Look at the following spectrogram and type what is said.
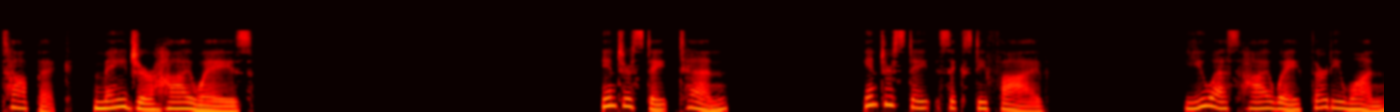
Topic: Major highways. Interstate 10 Interstate 65 U.S. Highway 31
